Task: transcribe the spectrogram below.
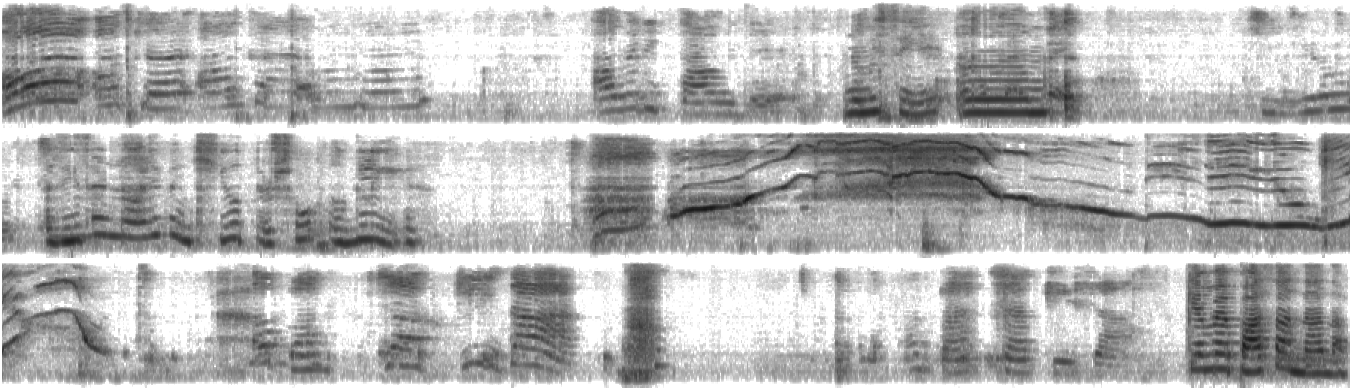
Oh, okay, okay. I already found it. Let me see. Um, Cute. these are not even cute. They're so ugly. ¿Qué me pasa? Nada.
